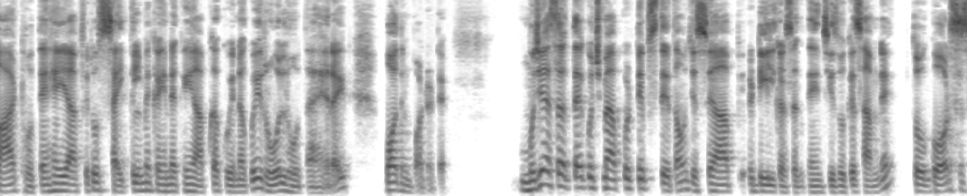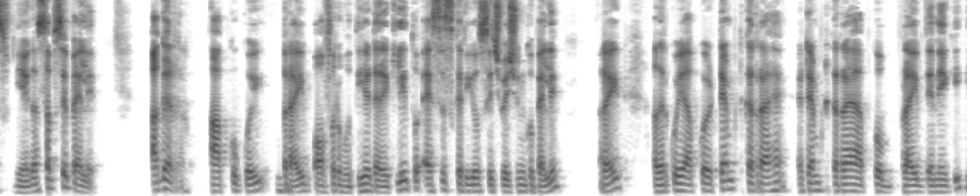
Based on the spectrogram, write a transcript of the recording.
पार्ट होते हैं, या फिर उस साइकिल में कहीं ना कहीं आपका कोई ना कोई रोल होता है राइट बहुत इंपॉर्टेंट है। मुझे ऐसा लगता है कुछ मैं आपको टिप्स देता हूँ जिससे आप डील कर सकते हैं चीज़ों के सामने। तो गौर से सुनिएगा। सबसे पहले, अगर आपको कोई ब्राइब ऑफ़र होती है डायरेक्टली तो एसेस करिए उस सिचुएशन को पहले राइट अगर कोई आपको अटेम्प्ट कर रहा है अटेम्प्ट कर रहा है आपको ब्राइब देने की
